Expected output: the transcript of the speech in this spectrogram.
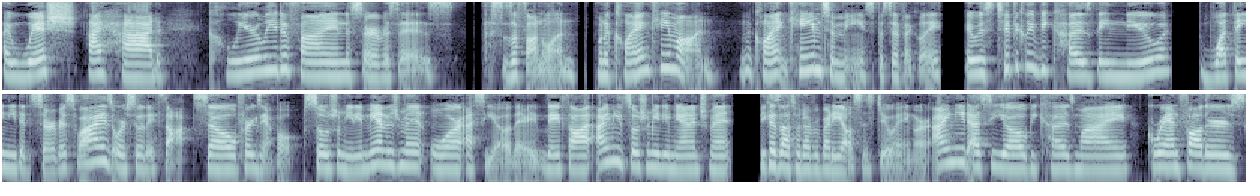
I wish I had clearly defined services this is a fun one. When a client came on, a client came to me specifically, it was typically because they knew what they needed service wise, or so they thought. So, for example, social media management or SEO. They, they thought, I need social media management because that's what everybody else is doing. Or I need SEO because my grandfather's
